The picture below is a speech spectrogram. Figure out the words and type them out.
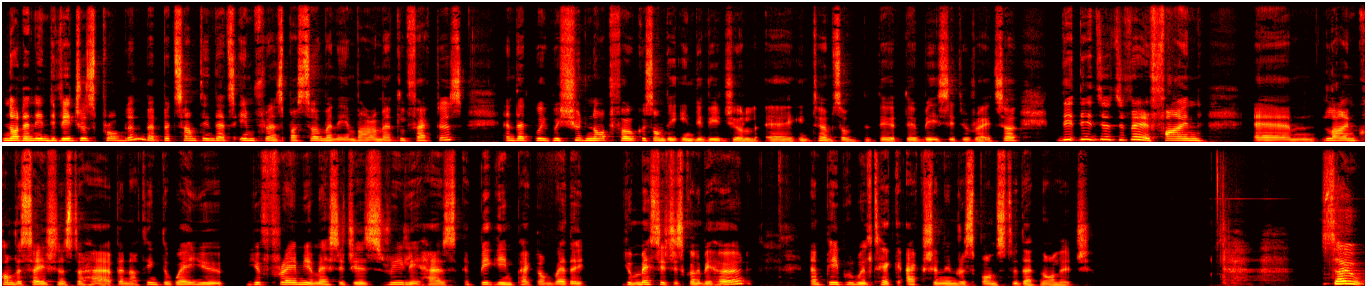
not an individual's problem, but, but something that's influenced by so many environmental factors, and that we, we should not focus on the individual uh, in terms of the, the obesity rate. So it's a very fine um, line conversations to have, and I think the way you you frame your messages really has a big impact on whether your message is going to be heard, and people will take action in response to that knowledge. So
